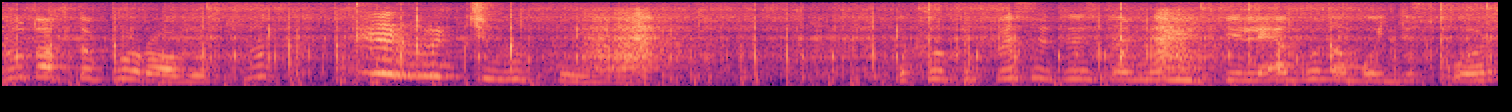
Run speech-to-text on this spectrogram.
Ну, тобто по Роблоксу. Ну, коротше, ви поняли. Так що підписуйтесь на мою телегу, на мой дискорд.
